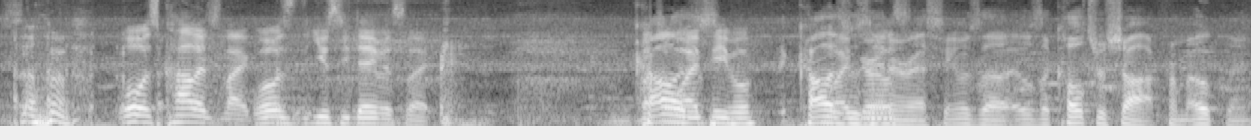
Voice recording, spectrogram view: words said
so, what was college like? What was UC Davis like? Bunch of College- white people. college white was girls? interesting. It was a it was a culture shock from Oakland.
